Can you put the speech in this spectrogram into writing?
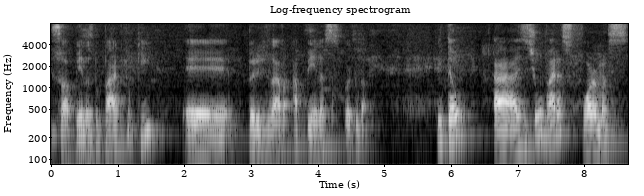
só apenas do pacto que é, priorizava apenas Portugal. Então, existiam várias formas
